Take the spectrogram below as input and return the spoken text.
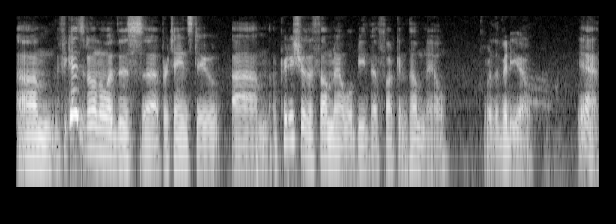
Um, if you guys don't know what this uh, pertains to, um, I'm pretty sure the thumbnail will be the fucking thumbnail for the video. Yeah.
